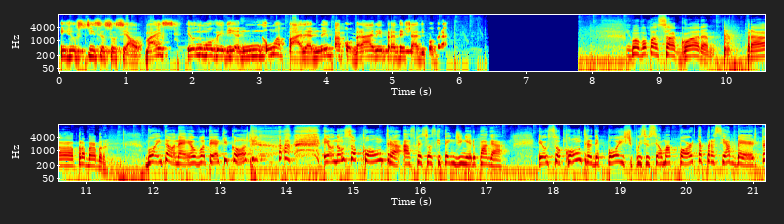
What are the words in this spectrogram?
injustiça social, mas eu não moveria uma palha nem para cobrar, nem para deixar de cobrar. Bom, eu vou passar agora pra, pra Bárbara. Bom, então, né, eu votei aqui contra. eu não sou contra as pessoas que têm dinheiro pagar. Eu sou contra depois, tipo, isso ser uma porta para ser aberta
